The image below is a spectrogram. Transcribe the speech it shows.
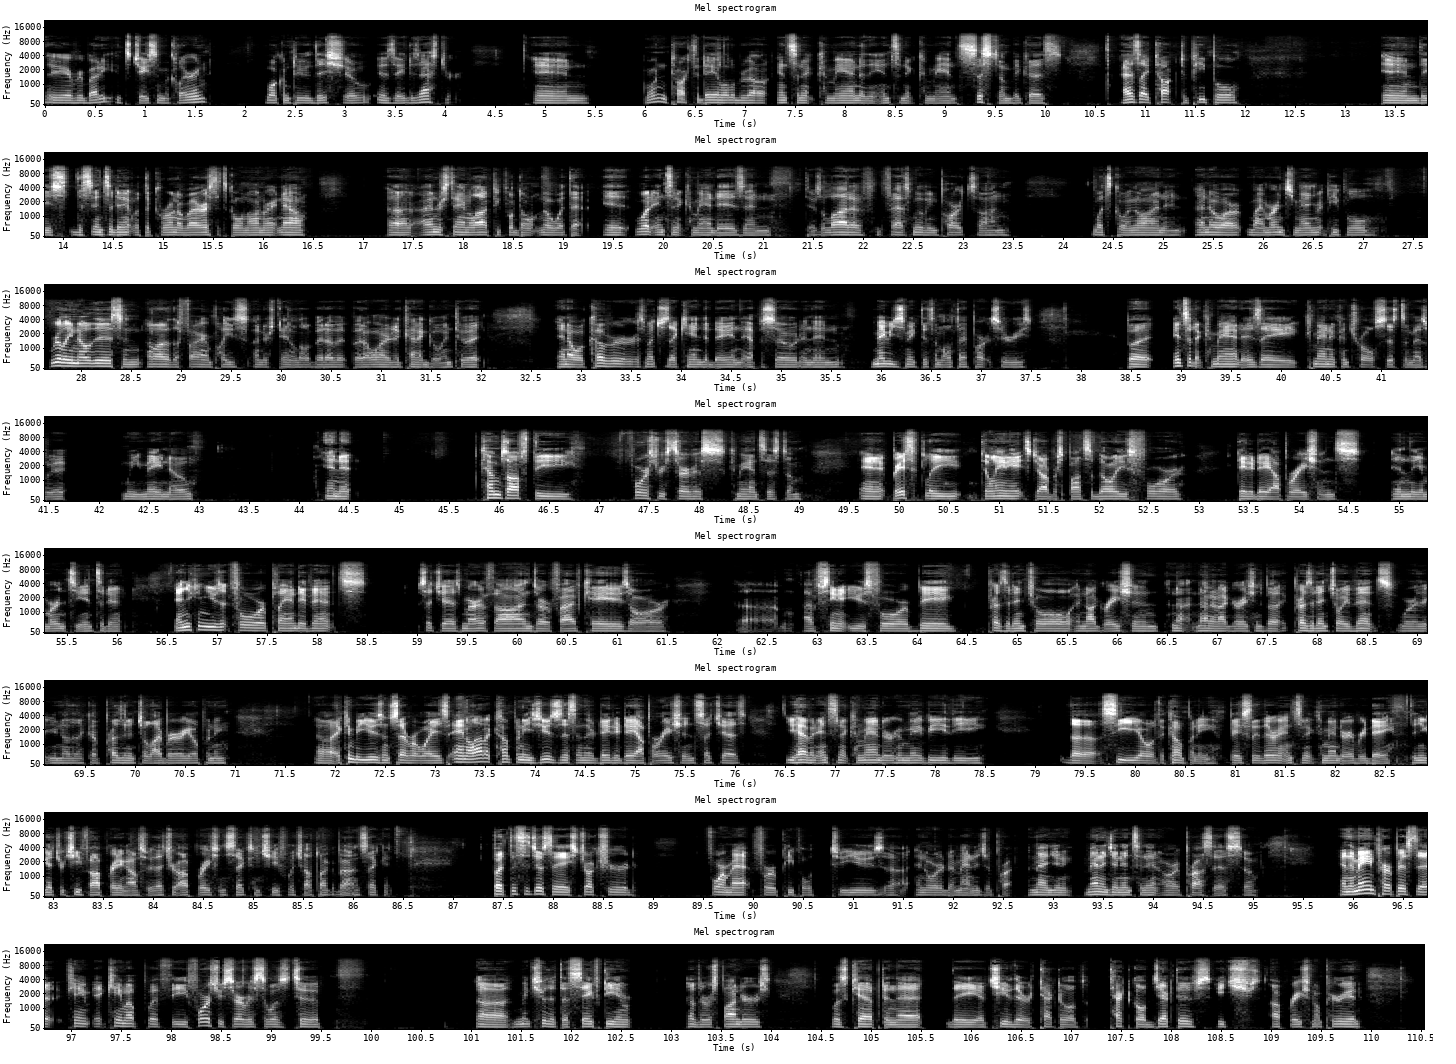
Hey everybody, it's Jason McLaren. Welcome to This Show is a Disaster. And I want to talk today a little bit about incident command and the incident command system because as I talk to people in this this incident with the coronavirus that's going on right now, uh, I understand a lot of people don't know what that is, what incident command is, and there's a lot of fast moving parts on what's going on. And I know our my emergency management people really know this, and a lot of the fire and police understand a little bit of it, but I wanted to kind of go into it. And I will cover as much as I can today in the episode, and then maybe just make this a multi part series. But Incident Command is a command and control system, as we, we may know, and it comes off the Forestry Service command system, and it basically delineates job responsibilities for day to day operations in the emergency incident and you can use it for planned events such as marathons or 5Ks, or um, I've seen it used for big presidential inauguration, not not inaugurations, but presidential events where you know like a presidential library opening. Uh, it can be used in several ways, and a lot of companies use this in their day-to-day operations, such as you have an incident commander who may be the the CEO of the company. Basically, they're an incident commander every day. Then you got your chief operating officer. That's your operations section chief, which I'll talk about in a second. But this is just a structured format for people to use uh, in order to manage a pro- manage, manage an incident or a process. So, and the main purpose that came it came up with the Forestry Service was to uh, make sure that the safety of the responders was kept and that they achieved their tactical tactical objectives each operational period,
